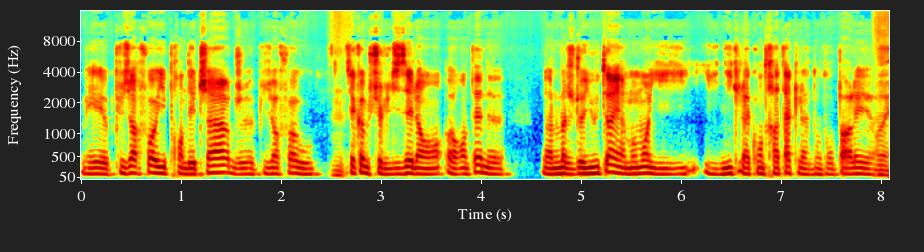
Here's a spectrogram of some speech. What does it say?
mais euh, plusieurs fois où il prend des charges, euh, plusieurs fois où. Mm. Tu sais, comme je te le disais là en, hors antenne, euh, dans le match de Utah, il y a un moment, il, il nique la contre-attaque là, dont on parlait. Ouais.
